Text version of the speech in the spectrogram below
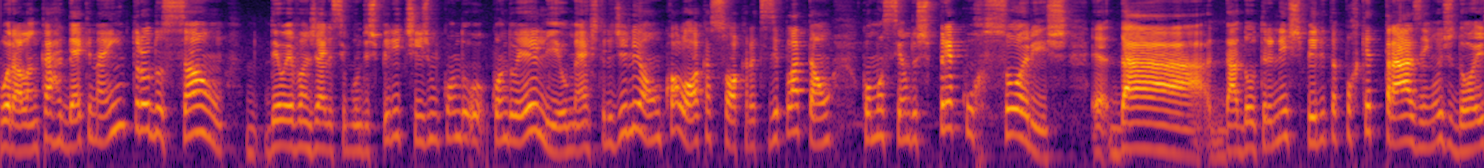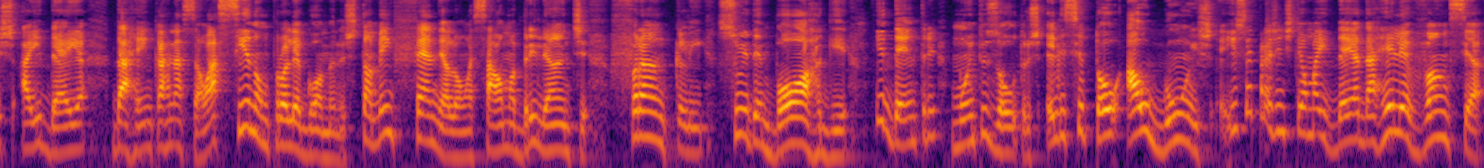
por Allan Kardec na introdução do Evangelho segundo o Espiritismo, quando, quando ele, o mestre de Lyon, coloca Sócrates e Platão como sendo os precursores é, da, da doutrina espírita, porque trazem os dois a ideia da reencarnação. Assinam prolegômenos, também Fenelon, essa alma brilhante, Franklin, Swedenborg e dentre muitos outros. Ele citou alguns. Isso é para a gente ter uma ideia da relevância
